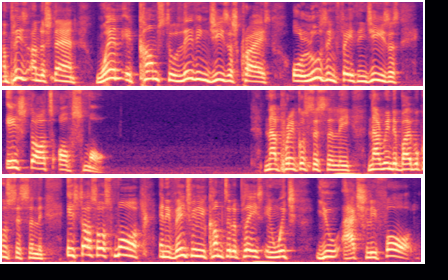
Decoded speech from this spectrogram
And please understand when it comes to living Jesus Christ or losing faith in Jesus, it starts off small. Not praying consistently, not reading the Bible consistently. It starts off small and eventually you come to the place in which you actually fall.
